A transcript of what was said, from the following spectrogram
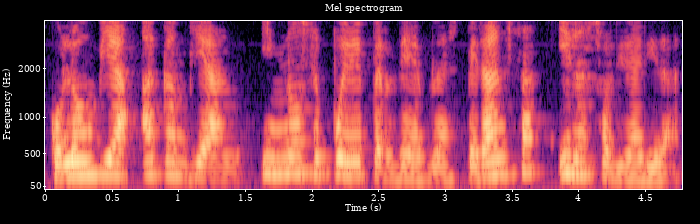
Colombia ha cambiado y no se puede perder la esperanza y la solidaridad.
